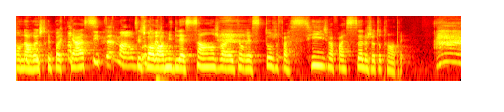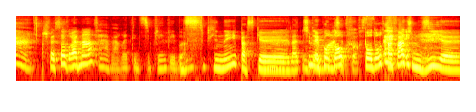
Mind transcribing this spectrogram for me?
on a enregistré le podcast. C'est tellement je vais avoir mis de l'essence, je vais être au resto, je vais faire ci, je vais faire ça, là, je vais tout rentrer. Ah! Je fais ça vraiment Tabarouette, t'es discipline, t'es bonne. disciplinée parce que Mhm. là-dessus, mais pour d'autres, pour d'autres affaires, tu me dis, euh,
